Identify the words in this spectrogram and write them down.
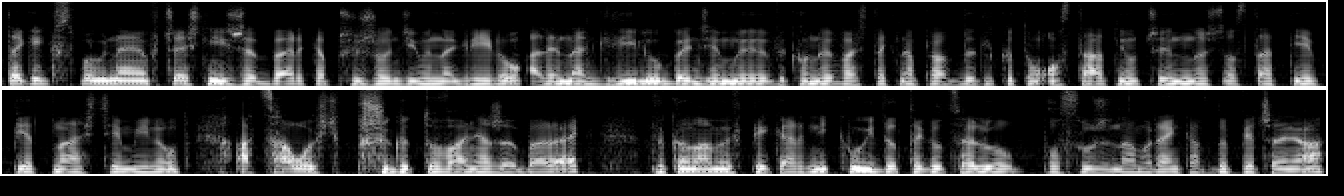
Tak jak wspominałem wcześniej, żeberka przyrządzimy na grillu, ale na grillu będziemy wykonywać tak naprawdę tylko tą ostatnią czynność, ostatnie 15 minut, a całość przygotowania żeberek wykonamy w piekarniku i do tego celu posłuży nam rękaw do pieczenia.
